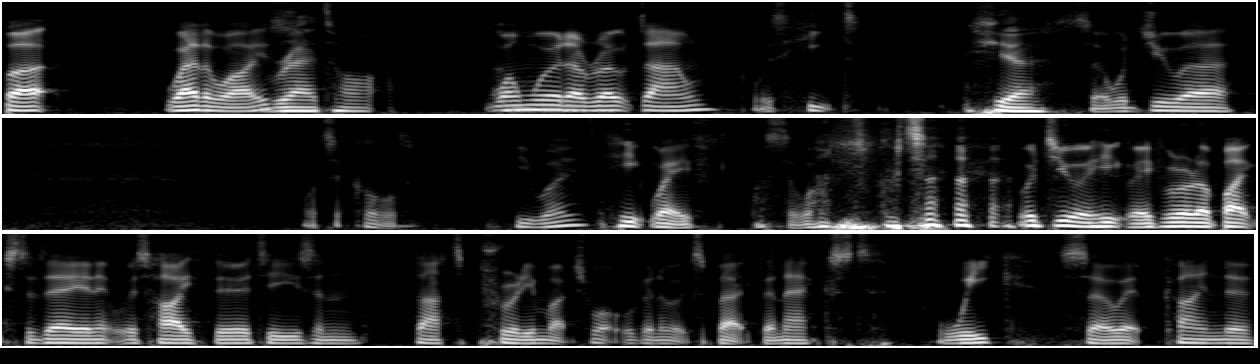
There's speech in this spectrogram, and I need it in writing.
but weather-wise, red hot. one word I wrote down was heat. Yeah, So would you, uh, what's it called? heat wave. Heat wave. That's the one. would you a heat wave? We rode our bikes today, and it was high thirties, and that's pretty much what we're going to expect the next week. So it kind of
